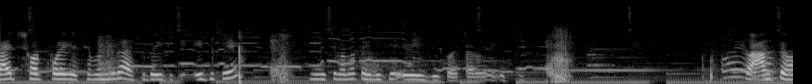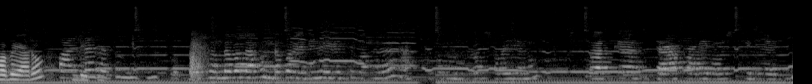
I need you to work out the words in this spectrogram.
লাইট শর্ট পড়ে গেছে বন্ধুরা শুধু এইদিকে এইদিকে কি হয়েছে বলো তো? এইদিকে এই যে কয়টা রয়ে গেছে। তো আনতে হবে আরও দেখি। সন্ধ্যাবেলা এখন দেখো রেডি হয়ে গেছে বন্ধুরা আজকে বন্ধুরা সবাই জানো। তো আজকে চা পাড়ে মানুষ কিনে আর কি,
